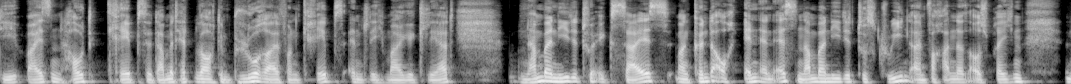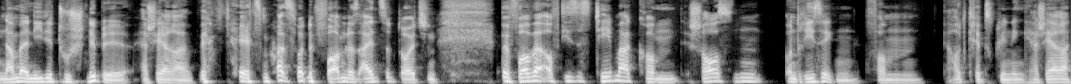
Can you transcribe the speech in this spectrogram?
Die weißen Hautkrebse, damit hätten wir auch den Plural von Krebs endlich mal geklärt. Number needed to excise, man könnte auch NNS, Number needed to screen, einfach anders aussprechen. Number needed to schnippel, Herr Scherer, jetzt mal so eine Form, das einzudeutschen. Bevor wir auf dieses Thema kommen, Chancen, und Risiken vom Hautkrebs-Screening. Herr Scherer,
